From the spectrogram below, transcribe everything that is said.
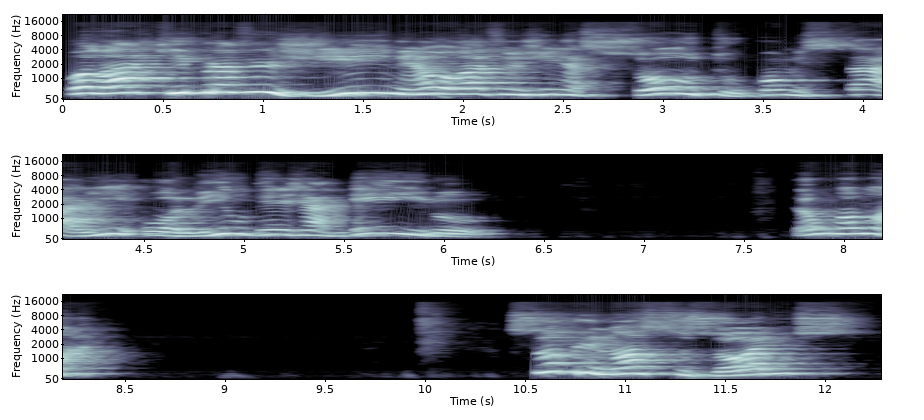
Olá aqui para Virgínia. Olá, Virgínia Souto. Como está aí? O Rio de Janeiro. Então, vamos lá. Sobre nossos olhos,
